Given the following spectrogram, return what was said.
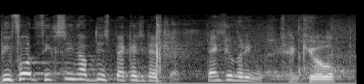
before fixing up this package. Thank you very much. Thank you.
